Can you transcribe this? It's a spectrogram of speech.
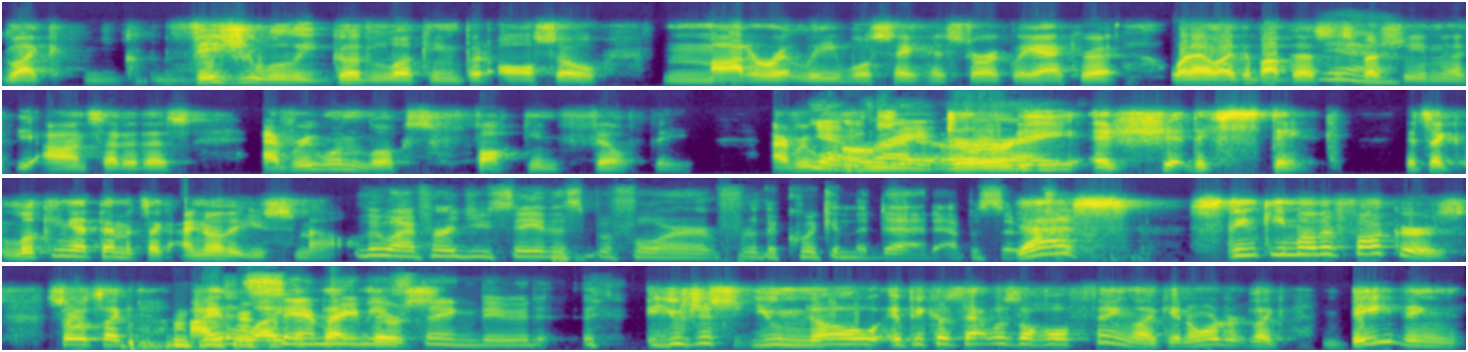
like visually good looking but also moderately we'll say historically accurate what i like about this Yeah. especially in the, the onset of this everyone looks fucking filthy everyone Yeah, looks right, dirty right. as shit they stink it's like looking at them it's like i know that you smell Lou, I've heard you say this before for the Quick and the Dead episode. two. yes stinky motherfuckers so it's like i like Sam that Raimi's there's thing, dude. you just you know it because that was the whole thing like in order like bathing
